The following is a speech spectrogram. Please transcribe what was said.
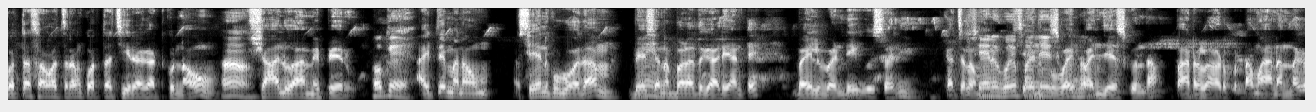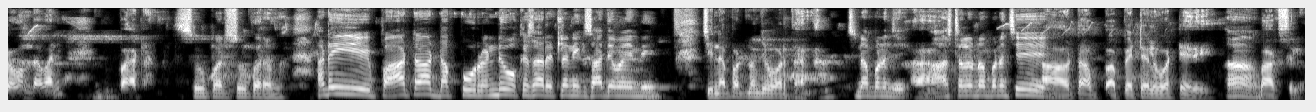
కొత్త సంవత్సరం కొత్త చీర కట్టుకున్నావు. షాలు ఆమె పేరు. ఓకే. అయితే మనం చేనుకు పోదాం. బేసన బళద్ గాడి అంటే బయలు బండి కూర్చొని కచలం చేనుకు పోయి పని చేసుకుందాం. పాటలు ఆడుకుందాం ఆనందంగా ఉందామని పాట. సూపర్ సూపర్ అన్న. అంటే ఈ పాట డప్పు రెండు ఒకేసారి ఎట్లా నీకు సాధ్యమైంది? చిన్నప్పటి నుంచి కొడతాను? చిన్నప్పటి నుంచి. హాస్టల్ ఉన్నప్పటి నుంచి? పెట్టెలు కొట్టేది బాక్సులు.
